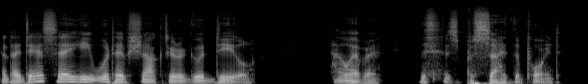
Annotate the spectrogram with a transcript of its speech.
and I dare say he would have shocked her a good deal. However, this is beside the point.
